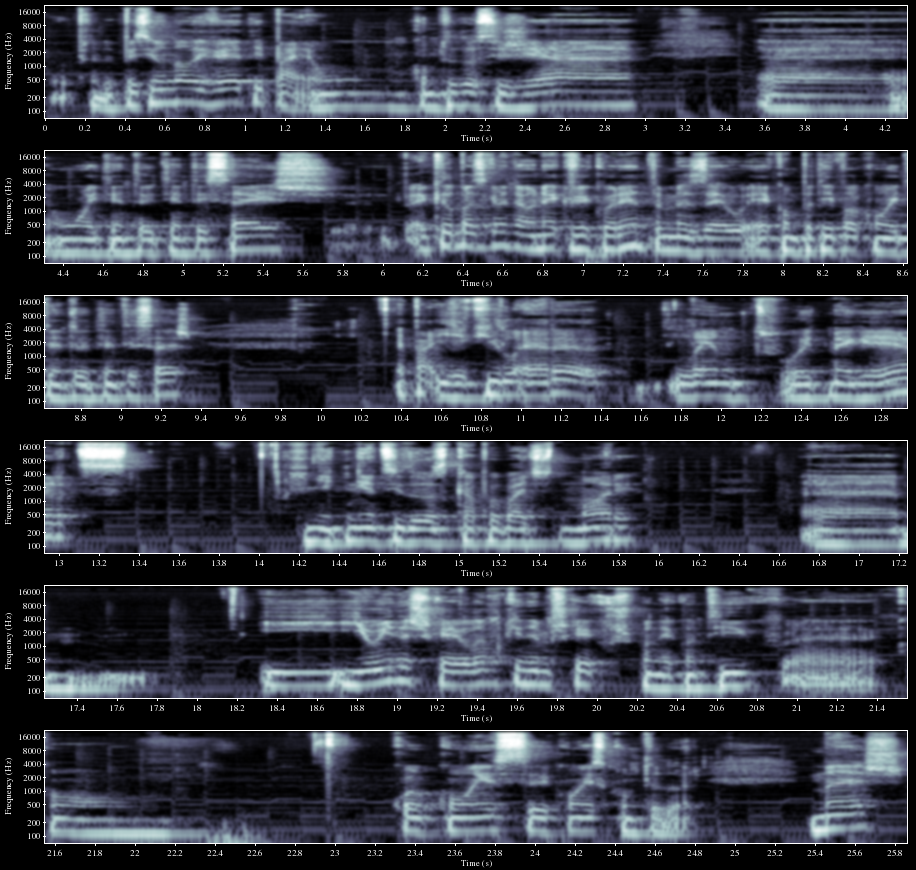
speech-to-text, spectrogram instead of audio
Portanto, o PC1 da Olivetti pá, é um computador CGA, ah, um 8086. Aquilo basicamente é um NEC V40, mas é, é compatível com 8086. Epá, e aquilo era lento, 8 MHz, tinha 512 KB de memória. Ahm, e, e eu ainda cheguei, eu lembro que ainda me cheguei a corresponder contigo ah, com, com, com esse, com esse computador. Mas,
